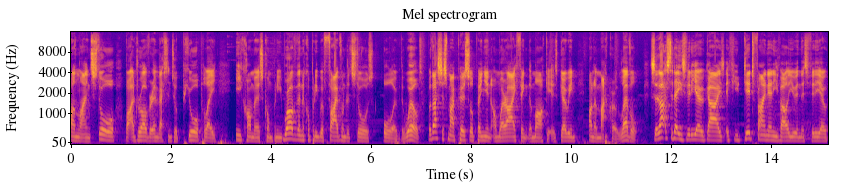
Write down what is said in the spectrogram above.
online store, but I'd rather invest into a pure play e-commerce company rather than a company with 500 stores all over the world. But that's just my personal opinion on where I think the market is going on a macro level. So that's today's video guys. If you did find any value in this video,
